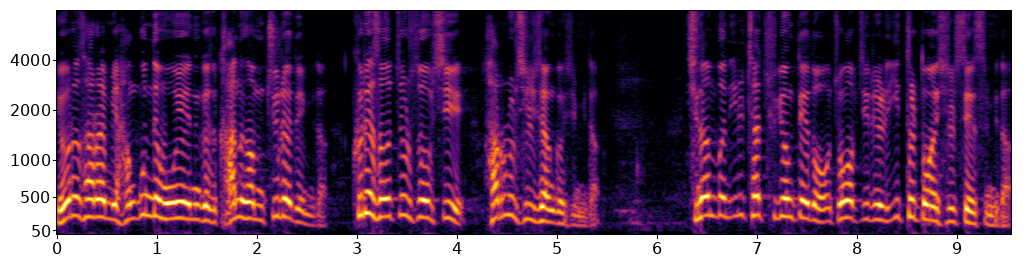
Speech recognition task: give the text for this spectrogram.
여러 사람이 한 군데 모여 있는 것을 가능하면 줄여야 됩니다. 그래서 어쩔 수 없이 하루를 실시한 것입니다. 지난번 1차 추경 때도 종합 질의를 이틀 동안 실시했습니다.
